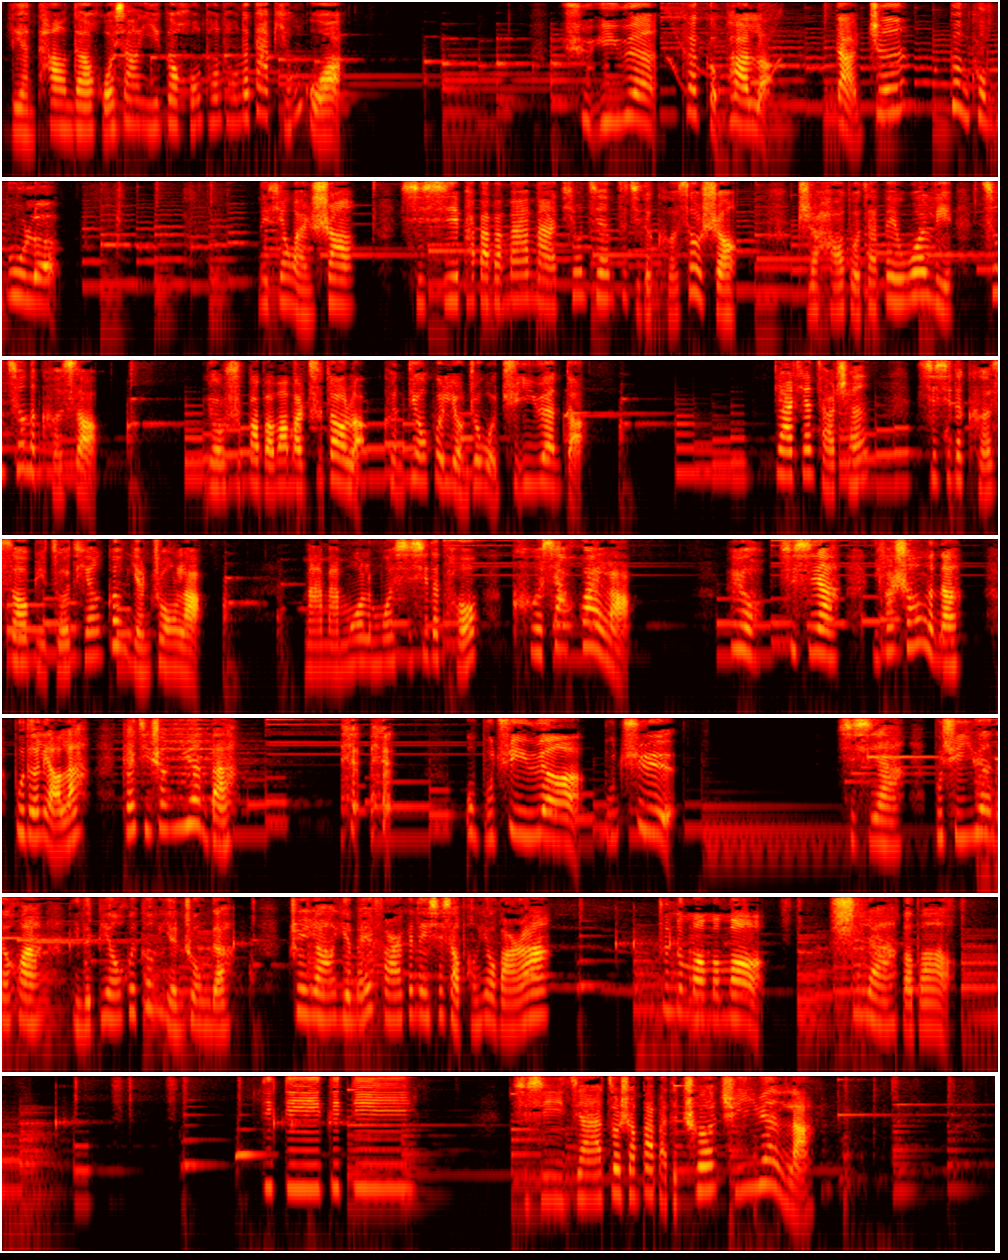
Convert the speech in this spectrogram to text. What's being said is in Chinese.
脸烫得活像一个红彤彤的大苹果。去医院太可怕了，打针更恐怖了。那天晚上，西西怕爸爸妈妈听见自己的咳嗽声，只好躲在被窝里轻轻的咳嗽。要是爸爸妈妈知道了，肯定会领着我去医院的。第二天早晨，西西的咳嗽比昨天更严重了。妈妈摸了摸西西的头。可吓坏了！哎呦，西西啊，你发烧了呢，不得了了，赶紧上医院吧！嘿嘿，我不去医院啊，不去。西西啊，不去医院的话，你的病会更严重的，这样也没法跟那些小朋友玩啊。真的吗，妈妈？是啊，宝宝。滴滴滴滴。西西一家坐上爸爸的车去医院了。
